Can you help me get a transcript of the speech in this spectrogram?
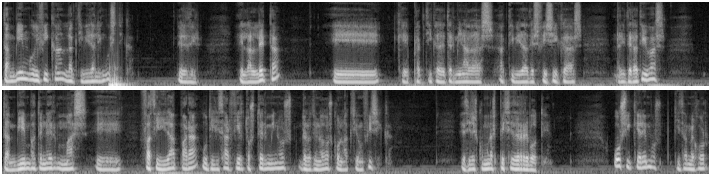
también modifican la actividad lingüística. Es decir, el atleta eh, que practica determinadas actividades físicas reiterativas también va a tener más eh, facilidad para utilizar ciertos términos relacionados con la acción física. Es decir, es como una especie de rebote. O si queremos, quizá mejor,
